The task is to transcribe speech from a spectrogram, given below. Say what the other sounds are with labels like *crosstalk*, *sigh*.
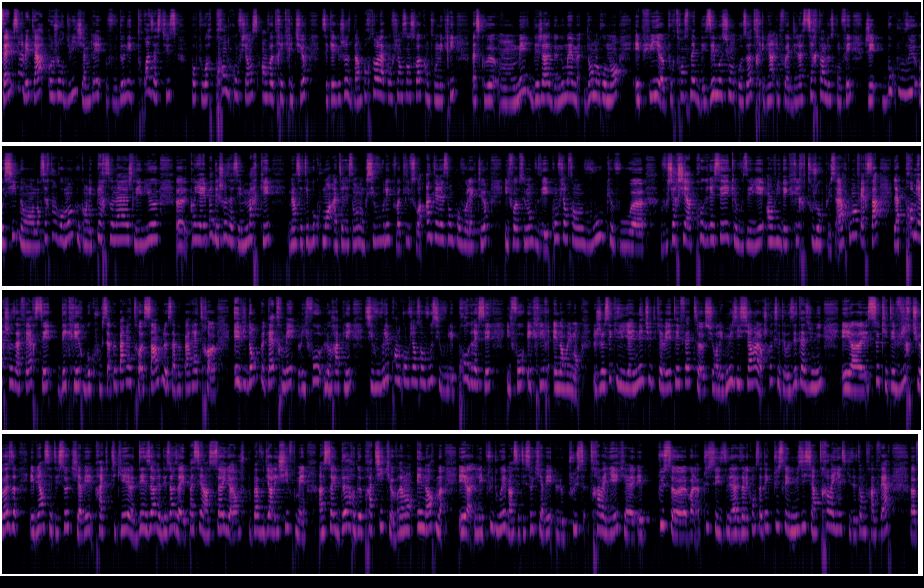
Salut, c'est Rebecca. Aujourd'hui, j'aimerais vous donner trois astuces pour pouvoir prendre confiance en votre écriture. C'est quelque chose d'important la confiance en soi quand on écrit parce qu'on met déjà de nous-mêmes dans nos romans et puis euh, pour transmettre des émotions aux autres, eh bien il faut être déjà certain de ce qu'on fait. J'ai beaucoup vu aussi dans, certains romans que quand les personnages, les lieux, euh, quand il n'y avait pas des choses assez marquées, eh bien c'était beaucoup moins intéressant. Donc si vous voulez que votre livre soit intéressant pour vos lectures, il faut absolument que vous ayez confiance en vous, que vous, euh, vous cherchiez à progresser, que vous ayez envie d'écrire toujours plus. Alors comment faire ça? La première chose à faire, c'est d'écrire beaucoup. Ça peut paraître simple, ça peut paraître euh, évident peut-être, mais il faut le rappeler. Si vous voulez prendre confiance en vous, si vous voulez progresser, il faut écrire énormément. Je sais qu'il y a une étude qui avait été faite euh, sur les musiciens, alors je crois que c'était aux États-Unis, et ceux qui étaient virtuoses, eh bien c'était ceux qui avaient pratiqué euh, des heures et des heures, ils avaient passé un seuil, alors je ne peux pas vous dire les chiffres, mais un seuil d'heures de pratique vraiment énorme. Et euh, les plus doués, ben, c'était ceux qui avaient le plus travaillé, et plus, euh, voilà, plus ils, avaient constaté que plus les musiciens travaillaient ce qu'ils étaient en train de faire, euh,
